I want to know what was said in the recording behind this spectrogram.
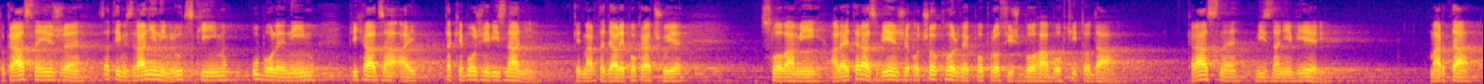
to krásne je, že za tým zraneným ľudským, uboleným prichádza aj také Božie vyznanie. Keď Marta ďalej pokračuje slovami, ale aj teraz viem, že o čokoľvek poprosíš Boha, Boh ti to dá. Krásne význanie viery. Marta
